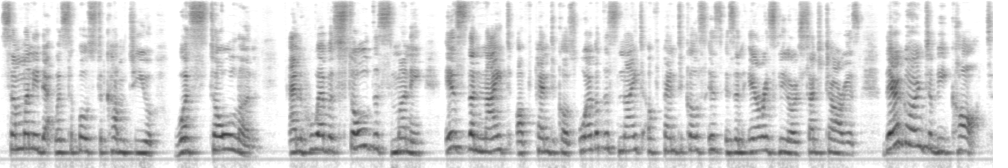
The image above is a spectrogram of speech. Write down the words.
some money that was supposed to come to you was stolen and whoever stole this money is the Knight of Pentacles. Whoever this Knight of Pentacles is, is an Aries, Leo, or Sagittarius. They're going to be caught,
